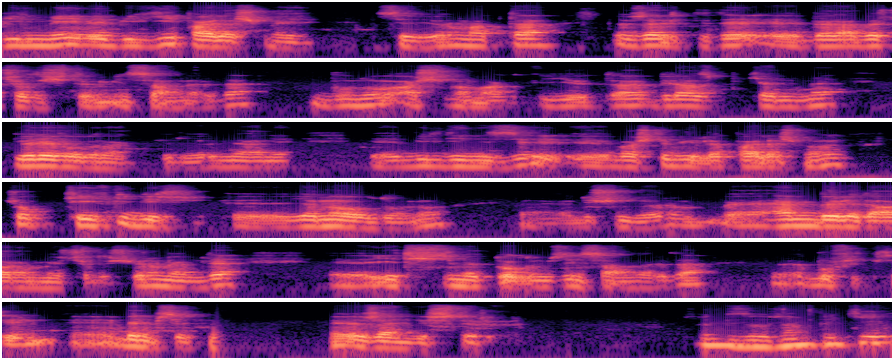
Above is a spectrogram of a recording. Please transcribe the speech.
bilmeyi ve bilgiyi paylaşmayı seviyorum. Hatta özellikle de e, beraber çalıştığım insanları da bunu aşılamayı da biraz kendime görev olarak görüyorum. Yani e, bildiğinizi e, başka biriyle paylaşmanın çok keyifli bir yanı olduğunu düşünüyorum. Hem böyle davranmaya çalışıyorum hem de yetiştirmekte olduğumuz insanları da bu fikrin benimsetmeye özen gösteriyorum. Çok güzel hocam. Peki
